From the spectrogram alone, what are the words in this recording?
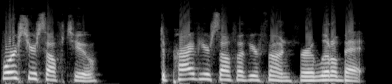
Force yourself to. Deprive yourself of your phone for a little bit.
